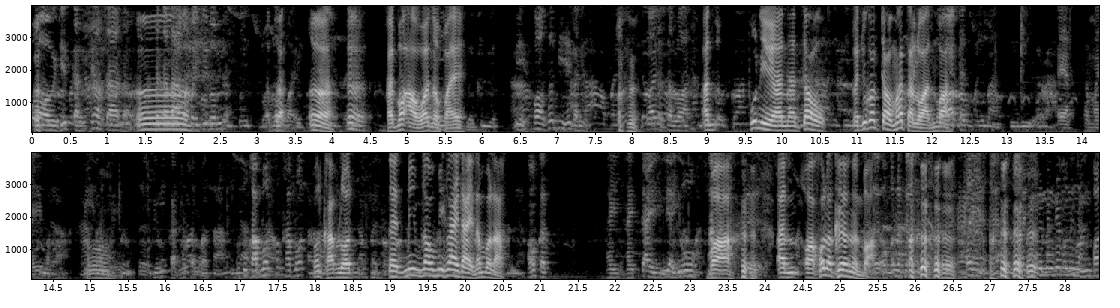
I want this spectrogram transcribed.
บ่เอาไปคิดกันเชี่ยวชาญแล้วแต่ตลาดไปคิดรวมเหวเออคันบ่เอาวันต่อไปนี่พ่อซื้อบีให้กันช่วยกันตลอดอันผู้นี้อันอันเจ้าก็อยู่กับเจ้ามาตลอดบ่ แปดทำไมบ่ยุ่งกันมาตลอดผู้ขับรถคนขับรถคนขับรถ แต่มีเรามีรายได้นำบ่ล่ะเอาก็ให้ให้ใส่เบี้ยอยู่บ่อันออกคนละเครื่องกันบ่ เออเอาก็เลยได้ได้เงินนึงได้มื้อนึงเงินบ่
